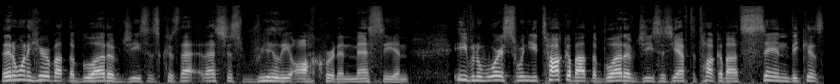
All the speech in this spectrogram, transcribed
They don't want to hear about the blood of Jesus because that, that's just really awkward and messy. And even worse, when you talk about the blood of Jesus, you have to talk about sin because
